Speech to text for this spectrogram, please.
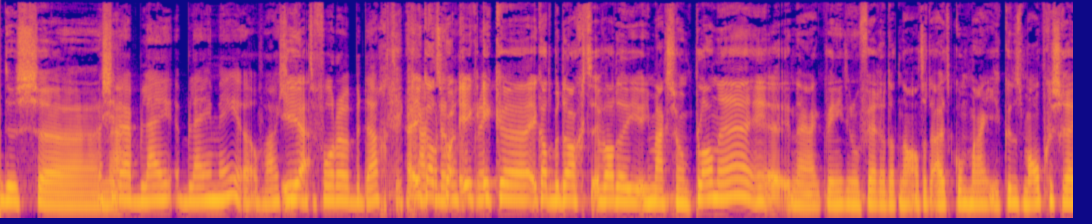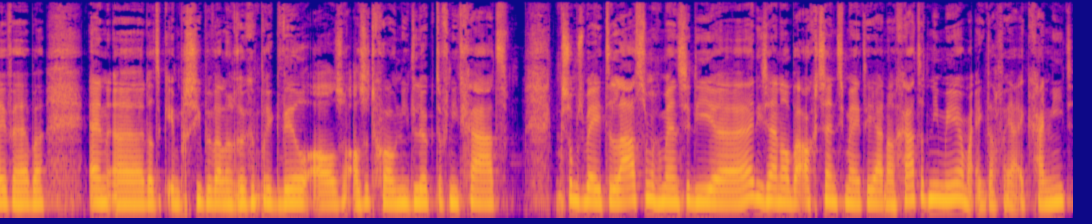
Dus, uh, Was je nou, daar blij, blij mee? Of had je ja. van tevoren bedacht? Ik, ja, ik, had, gewoon, ik, ik, uh, ik had bedacht, we hadden, je maakt zo'n plan. Hè? Uh, nou, ik weet niet in hoeverre dat nou altijd uitkomt, maar je kunt het maar opgeschreven hebben. En dat ik in principe wel een ruggenprik wil als, als het gewoon niet lukt of niet gaat. Soms ben je te laat. Sommige mensen die, die zijn al bij 8 centimeter, ja, dan gaat het niet meer. Maar ik dacht van ja, ik ga niet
